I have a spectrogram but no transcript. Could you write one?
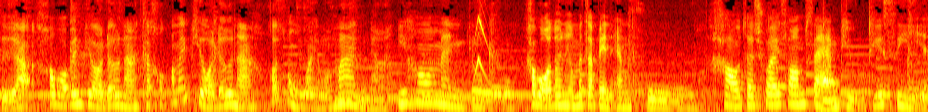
ซื้ออะเขาบอกเป็น pre-order นะ แต่เขาก็ไม่ pre-order นะ ก็ส่งไวมากๆอยู่นะยี่ห้อแมนโกเขาบอกว่าตัวเนี้ยมันจะเป็นแอมพูเขาจะช่วยซ่อมแซมผิวที่เสีย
